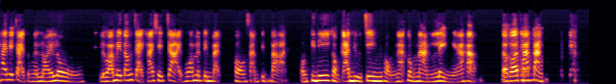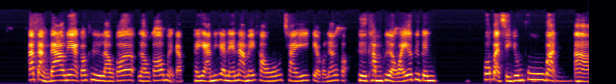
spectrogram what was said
ค่าใช้จ่ายตรงนั้นน้อยลง หรือว่าไม่ต้องจ่ายค่าใช้จ่าย เพราะว่ามันเป็นบัตรทองสามสิบบาทของที่นี่ของการอยู่จริงของณตรงนั้นอะไรอย่างเงี้ยค่ะ แล้วก็ถ้าต่าง ถ้าต่างด้าวเนี่ยก็คือเราก็เราก็เหมือนกับพยายามที่จะแนะนำให้เขาใช้เกี่ยวกับเรื่องคือทำเผื่อไว้ก็คือเป็นพวกบัตรสีชมพูบัตรอ่า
